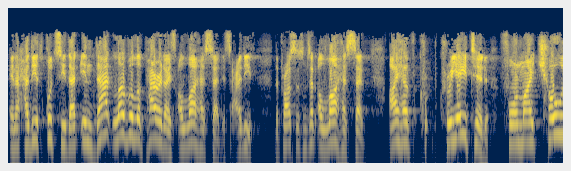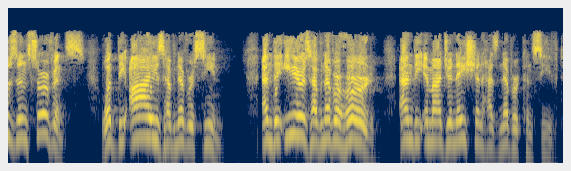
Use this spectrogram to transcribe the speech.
in a hadith Qudsi, that in that level of paradise, Allah has said, it's hadith, the Prophet ﷺ said, Allah has said, I have cr created for my chosen servants what the eyes have never seen, and the ears have never heard, and the imagination has never conceived.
